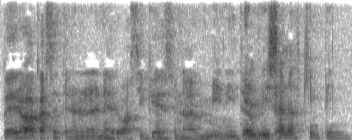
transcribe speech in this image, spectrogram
pero acá se estrenó en enero, así que es una mini El trampita. villano es Kingpin.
